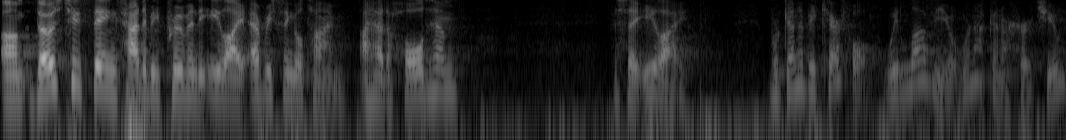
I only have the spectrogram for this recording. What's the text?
um, those two things had to be proven to Eli every single time. I had to hold him and say, Eli, we're going to be careful. We love you. We're not going to hurt you.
